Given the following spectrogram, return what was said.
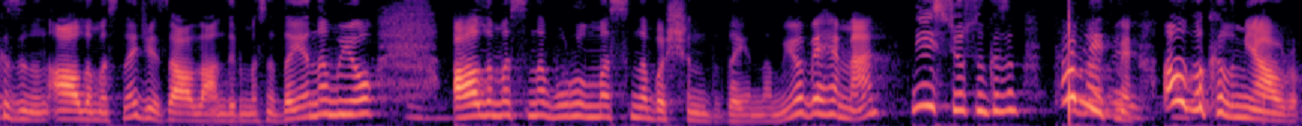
kızının ağlamasına cezalandırmasına dayanamıyor. Ağlamasına vurulmasına başında dayanamıyor ve hemen ne istiyorsun kızım? Tablet mi? Al bakalım yavrum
